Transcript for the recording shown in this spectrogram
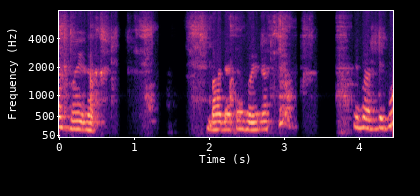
এবার হয়ে গেছে। ভাজাটা হয়ে গেছে। এবার দেবো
